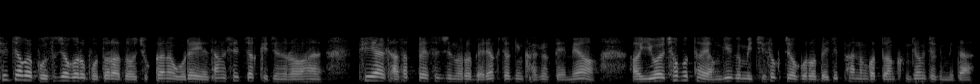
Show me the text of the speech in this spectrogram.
실적을 보수적으로 보더라도 주가는 올해 예상 실적 기준으로 한 PER 5배 수준으로 매력적인 가격대며 2월 어, 초부터 연기금이 지속적으로 매집하는 것 또한 긍정적입니다.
